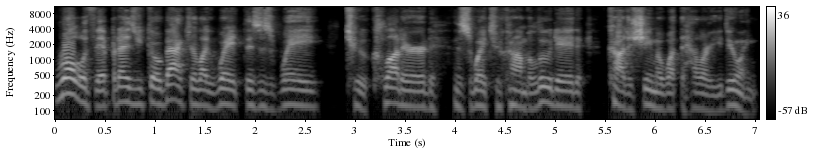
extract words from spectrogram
roll with it but as you go back you're like wait this is way too cluttered this is way too convoluted kajishima what the hell are you doing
